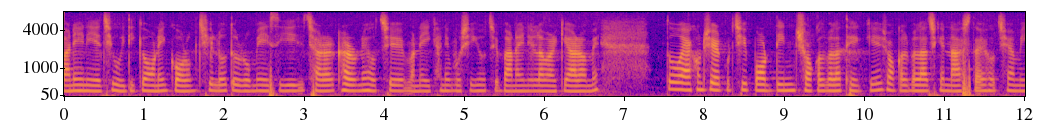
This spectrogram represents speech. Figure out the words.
বানিয়ে নিয়েছি। ওইদিকে অনেক গরম ছিল, তো রুমে এসি ছাড়ার কারণে হচ্ছে মানে এখানে বসেই হচ্ছে বানাই নিলাম আর কি আরামে। তো এখন শেয়ার করছি পরদিন সকালবেলা থেকে। সকালবেলা আজকে নাস্তায় হচ্ছে আমি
